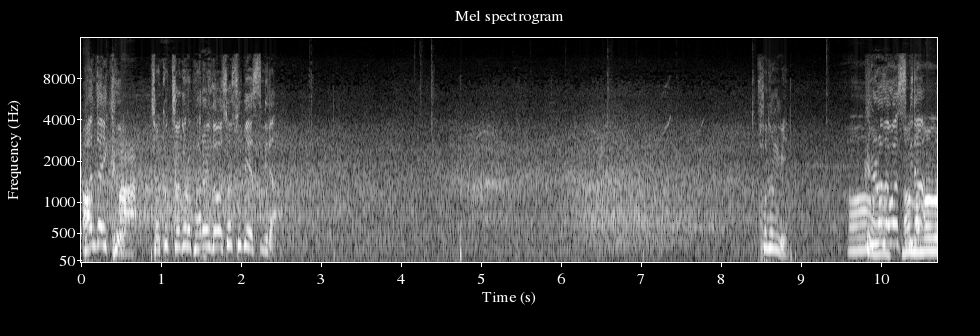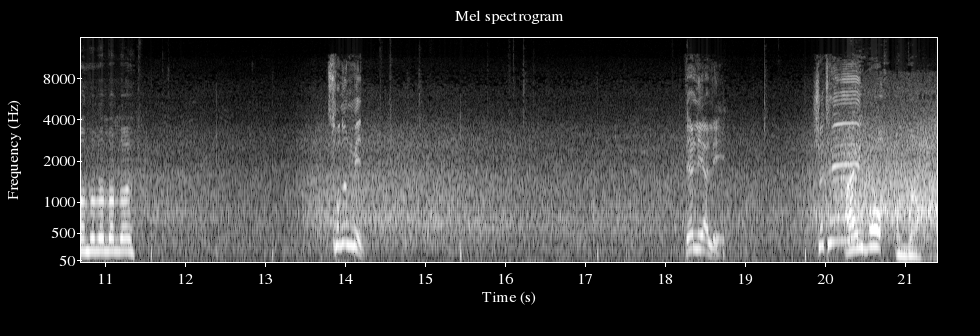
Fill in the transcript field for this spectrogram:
반다이크 아. 적극적으로 발을 넣어서 수비했습니다 손흥민. 아, 흘러나왔습니다. 너너너너너너 손흥민. 델리알리. 슈팅! 아이고. 어, 뭐야.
